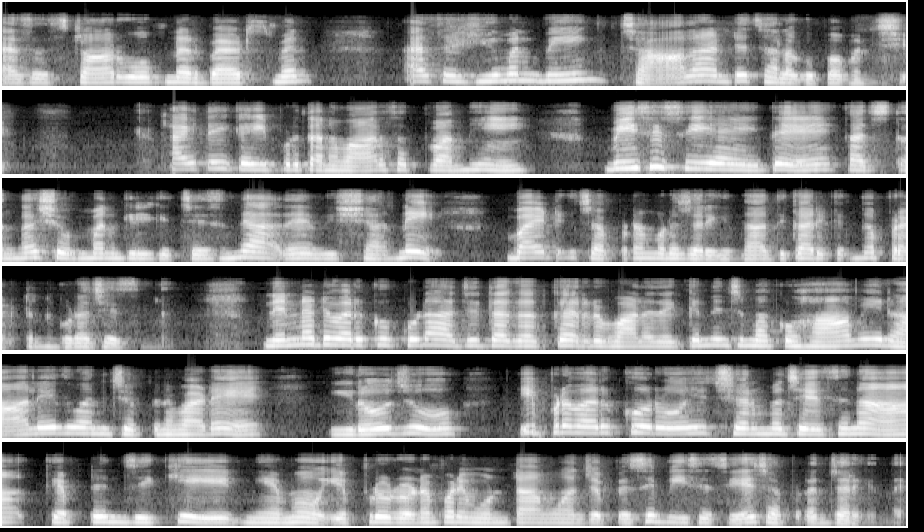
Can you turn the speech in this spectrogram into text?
as a star opener batsmen as a human being చాలా అంటే చాలా గొప్ప మనిషి. అయితే ఇక ఇప్పుడు తన వారసత్వాన్ని బీసీసీఐ అయితే ఖచ్చితంగా శుభ్మన్ గిల్కి ఇచ్చేసింది. అదే విషయాన్ని బయటకు చెప్పడం కూడా జరిగింది. అధికారికంగా ప్రకటన కూడా చేసింది. నిన్నటి వరకు కూడా అజిత్ అగక్కర్ వాళ్ళ దగ్గర నుంచి మాకు హామీ రాలేదు అని చెప్పిన వాడే ఈరోజు ఇప్పటి వరకు రోహిత్ శర్మ చేసిన కెప్టెన్సీకి మేము ఎప్పుడు రుణపడి ఉంటాము అని చెప్పేసి బీసీసీఐ చెప్పడం జరిగింది.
